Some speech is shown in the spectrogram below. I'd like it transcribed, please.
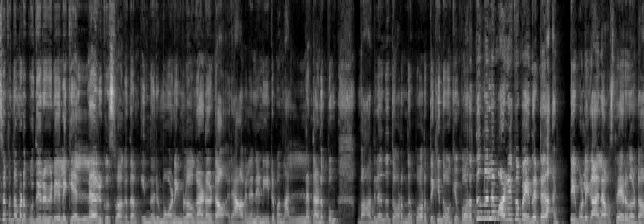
ഫ്രണ്ട്സ് അപ്പോൾ നമ്മുടെ പുതിയൊരു വീഡിയോയിലേക്ക് എല്ലാവർക്കും സ്വാഗതം. ഇന്നൊരു മോർണിംഗ് വ്ളോഗാണ് കേട്ടോ. രാവിലെ തന്നെ നീട്ടപ്പോൾ നല്ല തണുപ്പും വാതിലൊന്ന് തുറന്ന് പുറത്തേക്ക് നോക്കിയപ്പോൾ പുറത്ത് നല്ല മഴയൊക്കെ പെയ്തിട്ട് അടിപൊളി കാലാവസ്ഥയായിരുന്നു കേട്ടോ.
